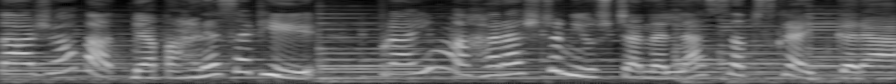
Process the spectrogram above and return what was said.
ताज्या बातम्या पाहण्यासाठी प्राईम महाराष्ट्र न्यूज चॅनलला सबस्क्राईब करा.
